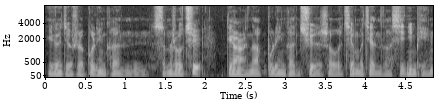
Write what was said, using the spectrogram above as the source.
一个就是布林肯什么时候去，第二呢，布林肯去的时候见不见得到习近平？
